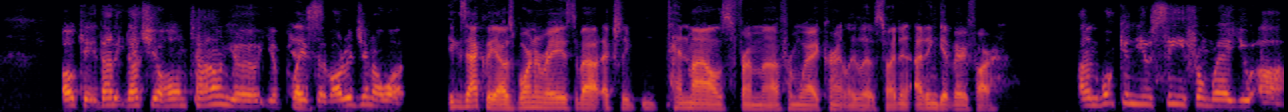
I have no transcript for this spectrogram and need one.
Okay, that that's your hometown, your your place yes. of origin, or what? Exactly. I was born and raised about actually 10 miles from uh, from where I currently live. So I didn't I didn't get very far. And what can you see from where you are?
